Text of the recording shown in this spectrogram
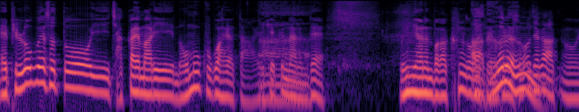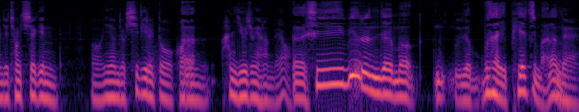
에필로그에서 또 이 작가의 말이 너무 구과하였다 이렇게 아. 끝나는데 의미하는 바가 큰것 아, 같아요. 그거는- 그래서 제가 어 이제 정치적인 어 이념적 시비를 또 거는 한 이유 중에 하나인데요. 어, 시비를 이제 뭐 음, 이제 무사히 피했지만은 네.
